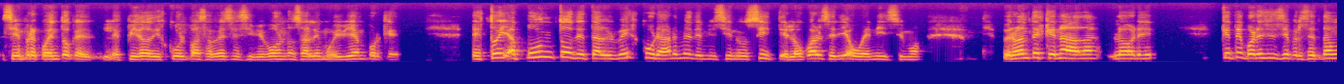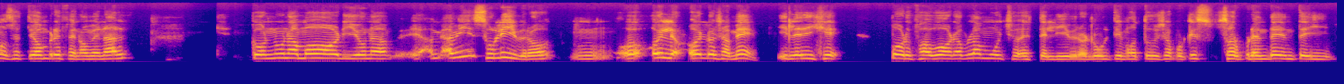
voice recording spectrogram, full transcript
siempre cuento que les pido disculpas a veces si mi voz no sale muy bien porque estoy a punto de tal vez curarme de mi sinusitis, lo cual sería buenísimo. Pero antes que nada, Lore, ¿qué te parece si presentamos a este hombre fenomenal con un amor y una... Eh, a mí su libro, mm, hoy, hoy lo llamé y le dije, por favor, habla mucho de este libro, el último tuyo, porque es sorprendente y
